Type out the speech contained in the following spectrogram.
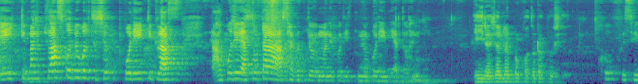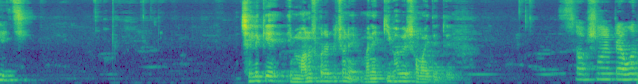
এইটটি মানে প্লাস করবে বলতেছে ফোর এইটটি প্লাস তারপরে এতটা আশা করতে মানে করি করিনি এতখানি। এই রেজাল্টের পর কতটা খুশি? খুব খুশি হয়েছি। ছেলেকে মানুষ করার পিছনে মানে কীভাবে সময় দিতেন সব সময় প্রায় ওর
